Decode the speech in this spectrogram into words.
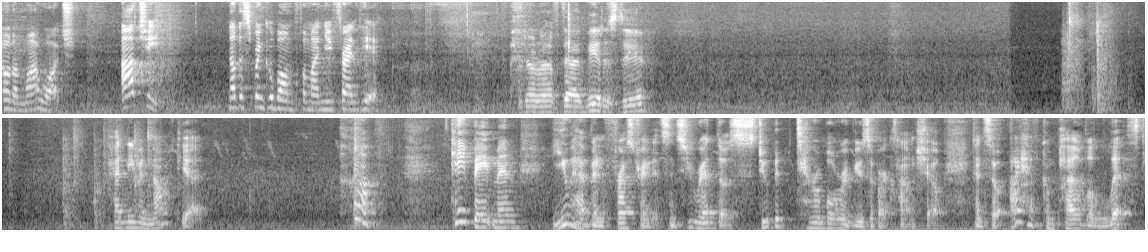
Not on my watch. Archie, another sprinkle bomb for my new friend here. You don't have diabetes, do you? Hadn't even knocked yet. Huh. Kate Bateman, you have been frustrated since you read those stupid, terrible reviews of our clown show. And so I have compiled a list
